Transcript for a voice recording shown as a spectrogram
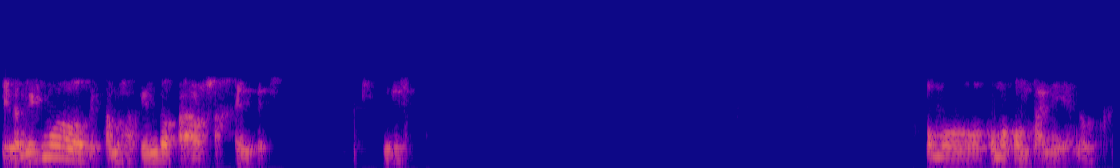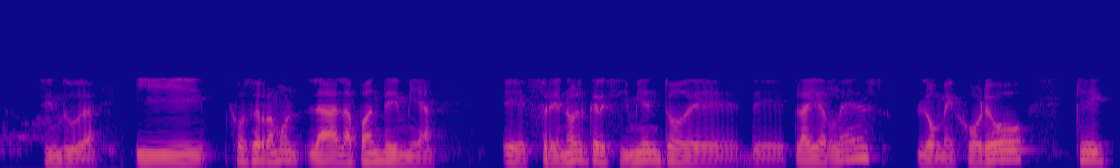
Y lo mismo que estamos haciendo para los agentes. Como, como compañía, ¿no? Sin duda. Y José Ramón, la, la pandemia eh, frenó el crecimiento de, de Player Lens, lo mejoró. ¿Qué,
